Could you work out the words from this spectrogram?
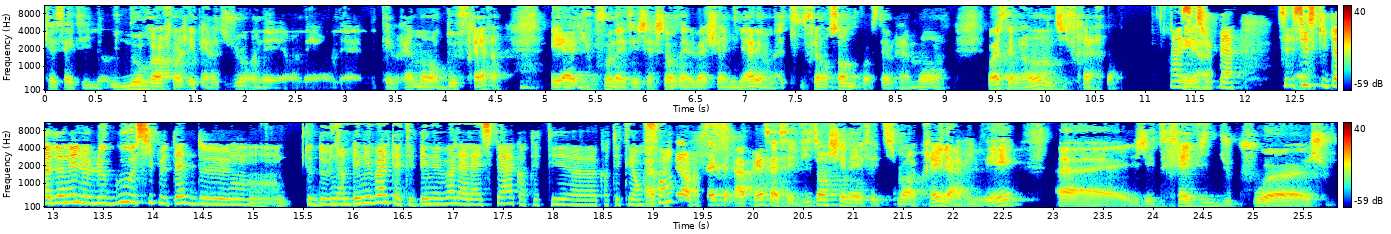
que ça a été une, une horreur quand je l'ai perdu. On est, on est, on est, était vraiment deux frères. Et euh, du coup, on a été chercher dans un élevage familial et on a tout fait ensemble. Quoi. C'était vraiment, ouais, c'était vraiment mon petit frère. Quoi. Ah, c'est super. C'est ce qui t'a donné le, le, goût aussi peut-être de, de devenir bénévole. Tu as été bénévole à la SPA quand tu étais, euh, étais enfant. Après, en fait, après, ça s'est vite enchaîné, effectivement. Après, il est arrivé. Euh, j'ai très vite, du coup, euh, je suis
